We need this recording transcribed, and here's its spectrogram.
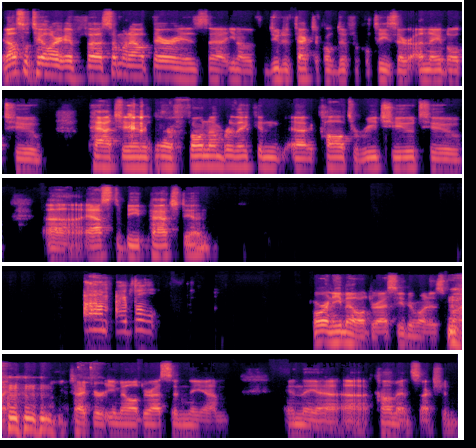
And also Taylor, if uh, someone out there is, uh, you know, due to technical difficulties, they're unable to patch in, is there a phone number they can uh, call to reach you to uh, ask to be patched in? Um, I bel Or an email address, either one is fine. You type your email address in the, um, in the uh, uh, comment section.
